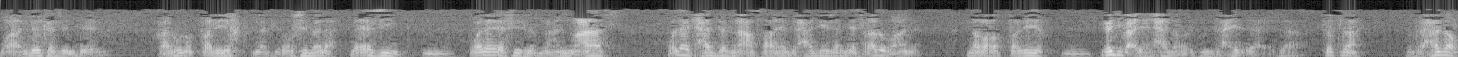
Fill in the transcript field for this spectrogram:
وأن يلتزم بقانون الطريق الذي رسم له. لا يزيد ولا يسير مع النعاس ولا يتحدث مع صاحب حديثا يشغله عن نظر الطريق. يجب عليه الحذر يكون ذا فطنة وذا حذر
